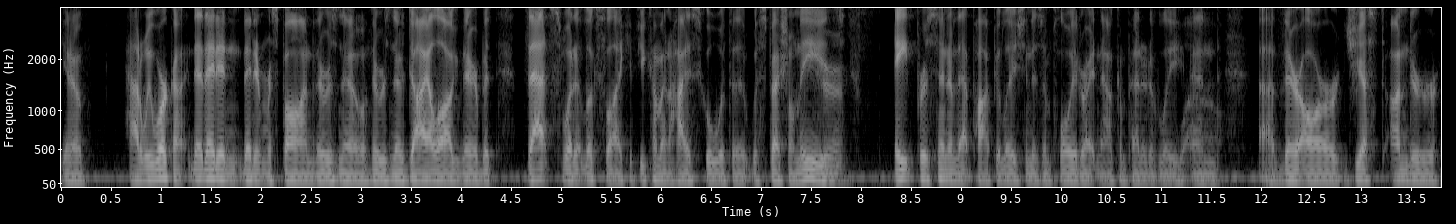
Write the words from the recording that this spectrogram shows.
You know, how do we work on? They, they didn't. They didn't respond. There was no. There was no dialogue there. But that's what it looks like if you come out of high school with a, with special needs. Eight percent of that population is employed right now competitively, and uh, there are just under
